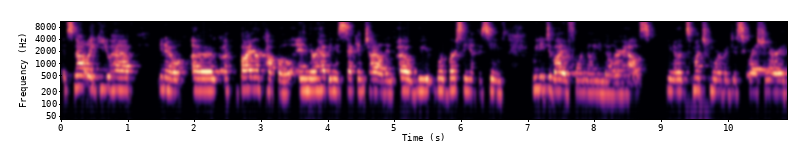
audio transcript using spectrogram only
It's not like you have you know a, a, buyer couple and they're having a second child and oh we, we're bursting at the seams. We need to buy a four million dollar house. You know it's much more of a discretionary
